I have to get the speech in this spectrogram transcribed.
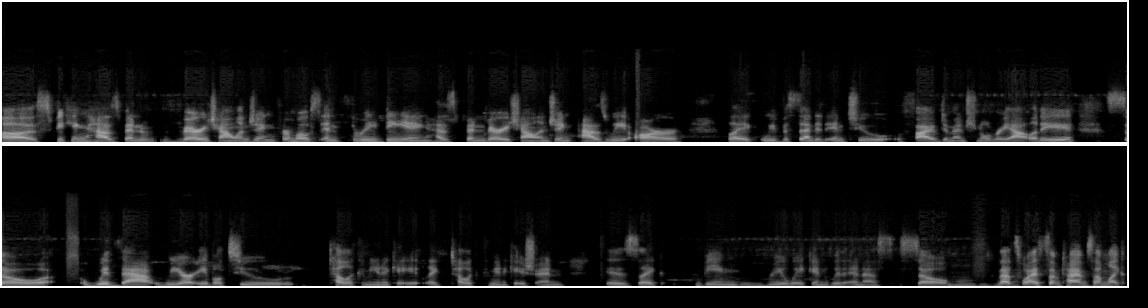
uh, speaking has been very challenging for most, and 3Ding has been very challenging as we are like we've ascended into five dimensional reality. So with that we are able to telecommunicate like telecommunication is like being reawakened within us. So mm-hmm. that's why sometimes i'm like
